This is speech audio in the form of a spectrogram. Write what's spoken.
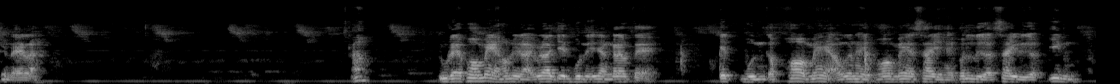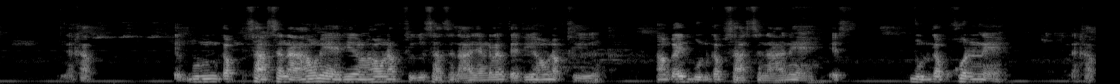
จะไหนล่ะเอ้าดูแลพ่อแม่เขานี่แหละเวลาเจ็ดบุญอะไรอย่างก็แล้วแต่เอ็ดบุญกับพ่อแม่เอาเงินให้พ่อแม่ใส่ให้เพิ่นเหลือใส่เหลือกินนะครับเอ็ดบุญกับศาสนาเฮาแน่ที่เฮานับถือศาสนาอย่างก็แล้วแต่ที่เฮานับถือเฮาก็เอ็ดบุญกับศาสนาแน่เอ็ดบุญกับคนแน่นะครับ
